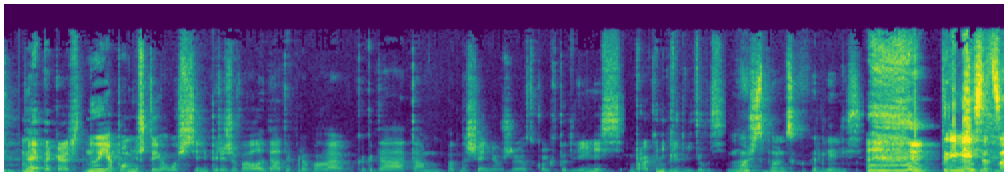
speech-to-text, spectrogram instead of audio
мне так кажется. Ну, и я помню, что я очень сильно переживала, да, ты права, когда там отношения уже сколько-то длились, брака не предвиделось. Можешь вспомнить, сколько длились? Три месяца.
